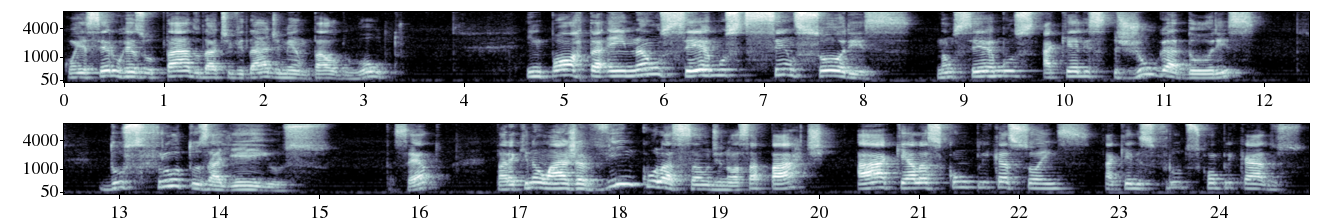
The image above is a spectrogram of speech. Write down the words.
conhecer o resultado da atividade mental do outro, importa em não sermos censores, não sermos aqueles julgadores dos frutos alheios, tá certo? para que não haja vinculação de nossa parte àquelas complicações, aqueles frutos complicados.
